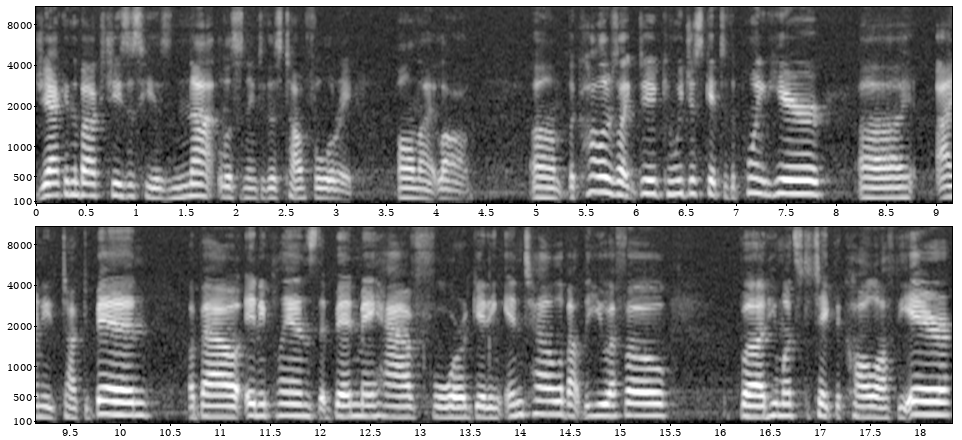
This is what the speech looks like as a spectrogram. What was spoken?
Jack in the Box Jesus, he is not listening to this tomfoolery all night long. Um, the caller's like, dude, can we just get to the point here? Uh, I need to talk to Ben about any plans that Ben may have for getting intel about the UFO, but he wants to take the call off the air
